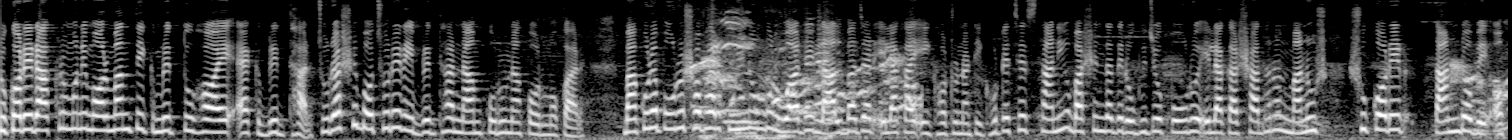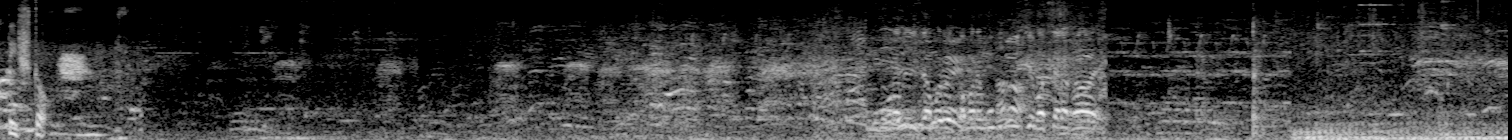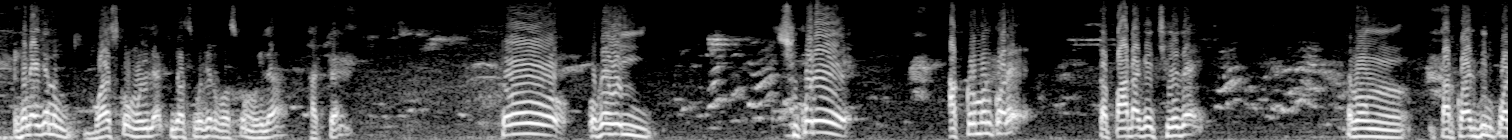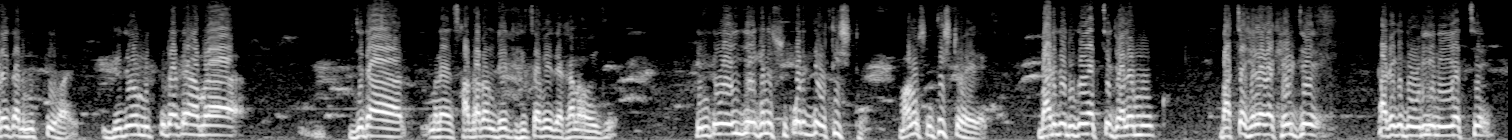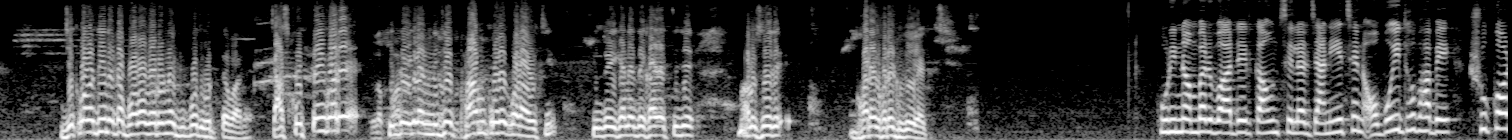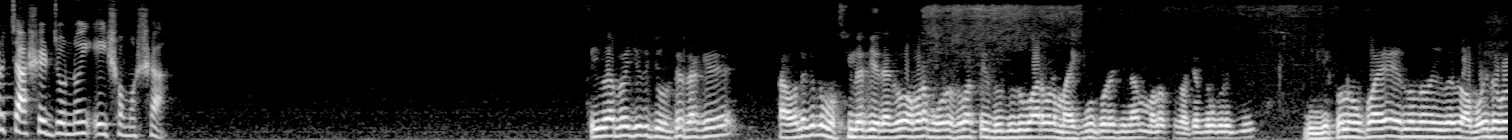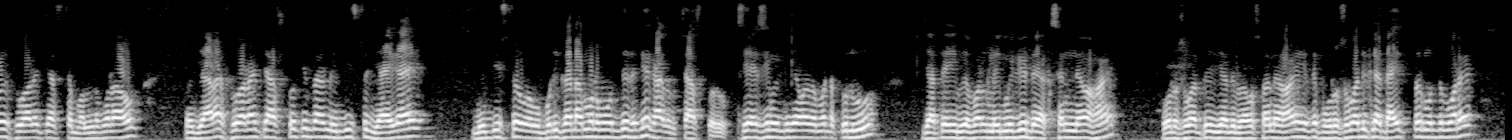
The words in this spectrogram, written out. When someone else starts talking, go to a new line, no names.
শুকরের আক্রমণে মর্মান্তিক মৃত্যু হয় এক বৃদ্ধার। চুরাশি বছরের এই বৃদ্ধার নাম করুণা কর্মকার। বাঁকুড়া পৌরসভার কুড়ি নম্বর ওয়ার্ডের লালবাজার এলাকায় এই ঘটনাটি ঘটেছে। স্থানীয় বাসিন্দাদের অভিযোগ, পৌর এলাকার সাধারণ মানুষ শুকরের তাণ্ডবে অতিষ্ঠ।
এখানে একজন বয়স্ক মহিলা চুরাশি বছর বয়স্ক মহিলা থাকতেন। তো ওকে ওই শুকরে আক্রমণ করে, তার পাটাকে ছিঁড়ে দেয় এবং তার কয়েকদিন পরে তার মৃত্যু হয়। যদিও মৃত্যুটাকে আমরা যেটা মানে সাধারণ ডেট হিসাবে দেখানো হয়েছে। কিন্তু এই যে এখানে শুকরের যে অতিষ্ঠ, মানুষ অতিষ্ঠ হয়ে গেছে। বাড়িতে ঢুকে যাচ্ছে জলে মুখ, বাচ্চা ছেলেরা খেলছে। তাদেরকে দৌড়িয়ে নিয়ে যাচ্ছে। যে কোনো দিন এটা বড় ধরনের বিপদ ঘটতে পারে। চাষ করতেই পারে কিন্তু এগুলো নিজের ফার্ম করে করা উচিত। কিন্তু এখানে দেখা যাচ্ছে যে মানুষের ঘরে ঘরে ঢুকে যাচ্ছে।
কুড়ি নম্বর ওয়ার্ডের কাউন্সিলর জানিয়েছেন অবৈধভাবে শুকর চাষের জন্যই এই সমস্যা।
এইভাবে যদি চলতে থাকে তাহলে কিন্তু মুশকিল আছে। এর আগেও আমরা পৌরসভার থেকে দু দুবার আমরা মাইকিং করেছিলাম মানুষকে সচেতন করেছি। যে কোনো উপায়ে এইভাবে অবৈধভাবে শুয়ারের চাষটা বন্ধ করা হোক। তো যারা শুয়ারের চাষ করছে, তারা নির্দিষ্ট জায়গায়, নির্দিষ্ট পরিকাঠামোর মধ্যে রেখে চাষ করুক। সিআইসি মিটিংয়ে আমরা ব্যাপারটা তুলবো, যাতে এই ব্যাপারগুলো ইমিডিয়েট অ্যাকশন নেওয়া হয়। পৌরসভাতে যাতে ব্যবস্থা নেওয়া হয়, এতে পৌরসভারই দায়িত্বের মধ্যে পড়ে।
